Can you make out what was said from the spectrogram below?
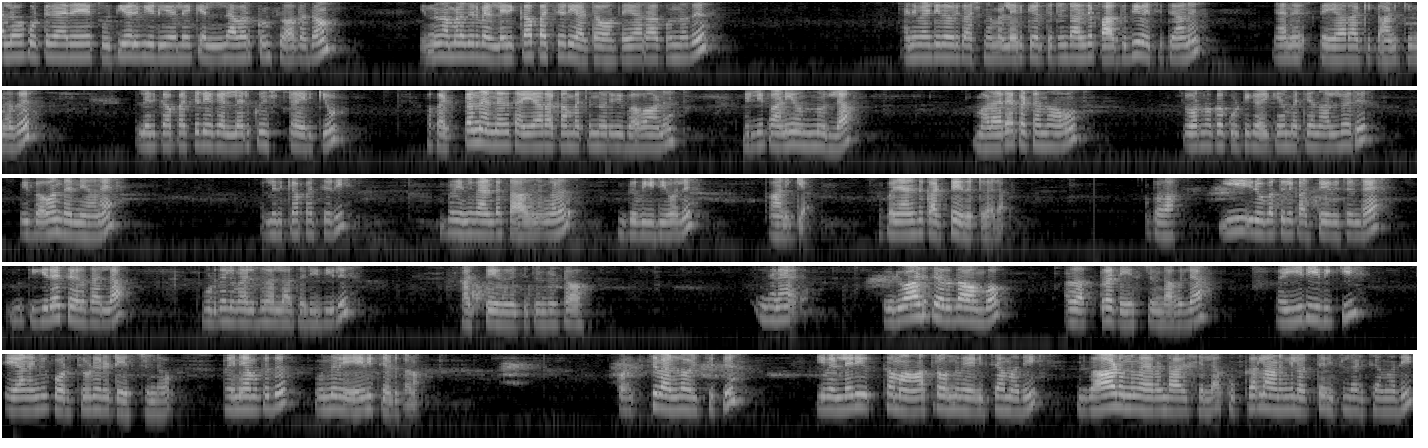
Hello കൂട്ടുകാരെ പുതിയൊരു വീഡിയോയിലേക്ക് എല്ലാവർക്കും സ്വാഗതം. ഇന്ന് നമ്മളിതൊരു വെള്ളരിക്ക പച്ചടി ആട്ടോ തയ്യാറാക്കുന്നത്. അതിന് വേണ്ടി ഇതൊരു കഷ്ണം വെള്ളരിക്ക എടുത്തിട്ടുണ്ട്. അതിന്റെ പകുതി വെച്ചിട്ടാണ് ഞാൻ തയ്യാറാക്കി കാണിക്കുന്നത്. വെള്ളരിക്ക പച്ചടിയൊക്കെ എല്ലാവർക്കും ഇഷ്ടമായിരിക്കും അപ്പോൾ പെട്ടെന്ന് തന്നെ അത് തയ്യാറാക്കാൻ പറ്റുന്ന ഒരു വിഭവമാണ്. വലിയ പണിയൊന്നുമില്ല. വളരെ പെട്ടെന്നാവും. ചോറിനൊക്കെ കൂട്ടി കഴിക്കാൻ പറ്റിയ നല്ലൊരു വിഭവം തന്നെയാണേ. വെള്ളരിക്ക പച്ചടി. അപ്പോൾ ഇതിന് വേണ്ട സാധനങ്ങൾ നമുക്ക് വീഡിയോയിൽ കാണിക്കാം. അപ്പോൾ ഞാനിത് കട്ട് ചെയ്തിട്ട് വരാം. അപ്പോൾ ഈ രൂപത്തിൽ കട്ട് ചെയ്തിട്ടുണ്ടേ. തീരെ ചെറുതല്ല കൂടുതൽ വലുതും അല്ലാത്ത രീതിയിൽ കട്ട് ചെയ്ത് വെച്ചിട്ടുണ്ട് കേട്ടോ ഇങ്ങനെ ഒരുപാട് ചെറുതാവുമ്പോൾ അത് അത്ര ടേസ്റ്റ് ഉണ്ടാവില്ല. അപ്പോൾ ഈ രീതിക്ക് ചെയ്യുകയാണെങ്കിൽ കുറച്ചുകൂടി ഒരു ടേസ്റ്റ് ഉണ്ടാവും. അപ്പോൾ ഇനി നമുക്കിത് ഒന്ന് വേവിച്ചെടുക്കണം. കുറച്ച് വെള്ളം ഒഴിച്ചിട്ട് ഈ വെള്ളരിക്ക മാത്രം ഒന്ന് വേവിച്ചാൽ മതി. ഒരുപാടൊന്നും വേവേണ്ട ആവശ്യമില്ല. കുക്കറിലാണെങ്കിൽ ഒറ്റ വിസിലടിച്ചാൽ മതി.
